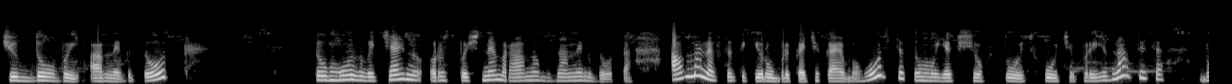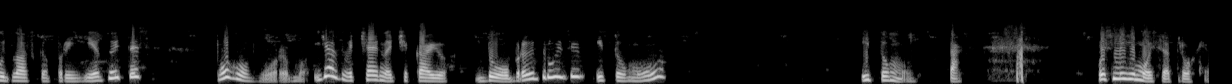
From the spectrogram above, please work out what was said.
чудовий анекдот. Тому, звичайно, розпочнемо ранок з анекдота. А в мене все-таки рубрика Чекаємо гостя, тому якщо хтось хоче приєднатися, будь ласка, приєднуйтесь, поговоримо. Я, звичайно, чекаю добрих друзів і тому, і тому. Так, посміємося трохи.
